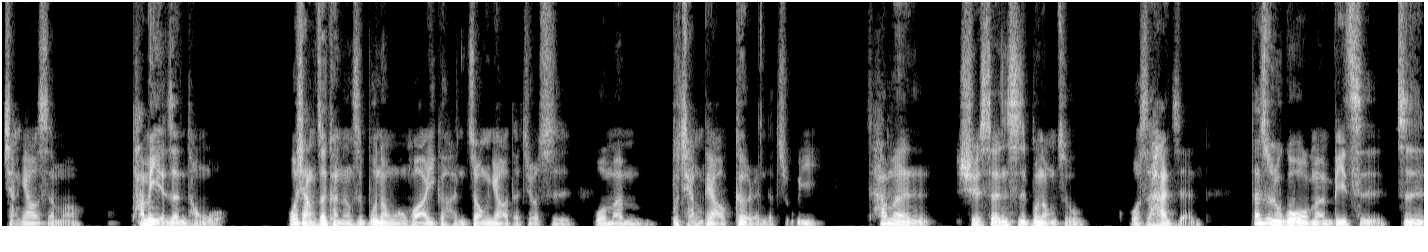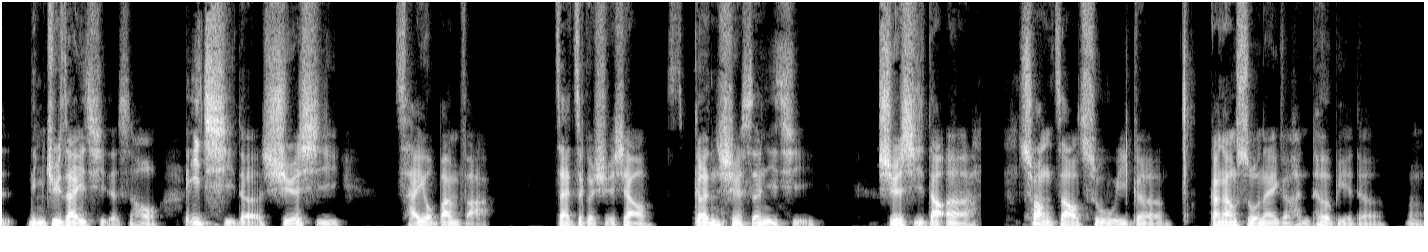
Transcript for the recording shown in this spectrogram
想要什么，他们也认同我。我想，这可能是不能文化一个很重要的，就是我们不强调个人的主义。他们学生是布农族，我是汉人，但是如果我们彼此是凝聚在一起的时候，一起的学习，才有办法在这个学校跟学生一起学习到，呃，创造出一个刚刚说那个很特别的，嗯，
